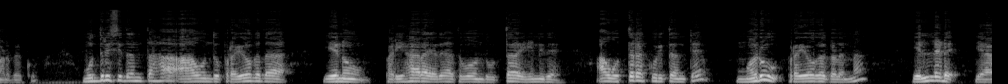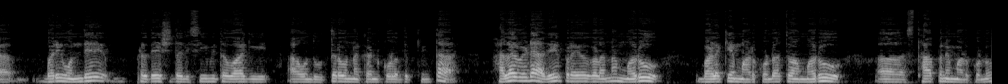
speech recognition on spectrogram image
ಮಾಡಬೇಕು. ಮುದ್ರಿಸಿದಂತಹ ಆ ಒಂದು ಪ್ರಯೋಗದ ಏನು ಪರಿಹಾರ ಇದೆ ಅಥವಾ ಒಂದು ಉತ್ತರ ಏನಿದೆ, ಆ ಉತ್ತರ ಕುರಿತಂತೆ ಮರು ಪ್ರಯೋಗಗಳನ್ನ ಎಲ್ಲೆಡೆ ಬರೀ ಒಂದೇ ಪ್ರದೇಶದಲ್ಲಿ ಸೀಮಿತವಾಗಿ ಆ ಒಂದು ಉತ್ತರವನ್ನ ಕಂಡುಕೊಳ್ಳೋದಕ್ಕಿಂತ ಹಲವೆಡೆ ಅದೇ ಪ್ರಯೋಗಗಳನ್ನ ಮರು ಬಳಕೆ ಮಾಡಿಕೊಂಡು ಅಥವಾ ಮರು ಸ್ಥಾಪನೆ ಮಾಡಿಕೊಂಡು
